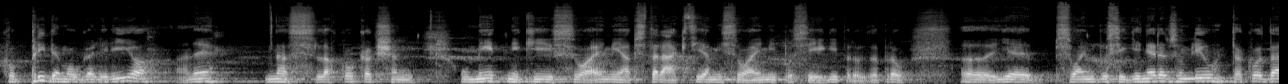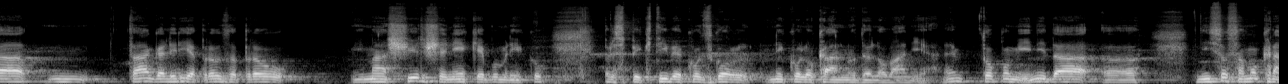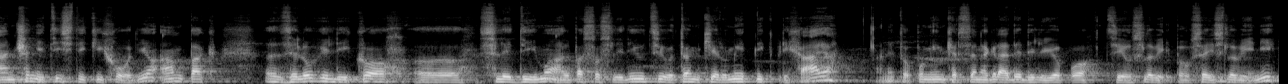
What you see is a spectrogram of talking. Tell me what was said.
ko pridemo v galerijo, ne, nas lahko kakšen umetnik s svojimi abstrakcijami, s svojimi posegi, pravzaprav eh, je s svojimi posegi nerazumljiv. Tako da mm, ta galerija pravzaprav ima širše neke, bom rekel, perspektive kot zgolj neko lokalno delovanje. Ne. To pomeni, da uh, niso samo krančani tisti, ki hodijo, ampak zelo veliko uh, sledimo ali pa so sledilci v tem, kjer umetnik prihaja. Ne, to pomeni, ker se nagrade delijo po, Sloveniji, po vsej Sloveniji.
